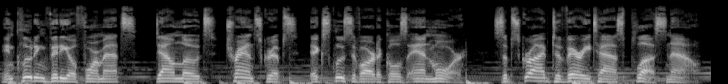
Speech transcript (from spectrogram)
including video formats, downloads, transcripts, exclusive articles, and more, subscribe to Veritas Plus now.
